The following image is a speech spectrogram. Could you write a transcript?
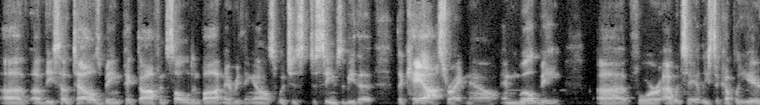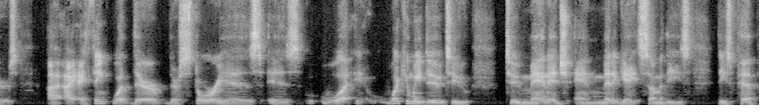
of, of these hotels being picked off and sold and bought and everything else, which is just seems to be the the chaos right now and will be. uh, for I would say at least a couple of years. I, I, think what their their story is is what what can we do to to manage and mitigate some of these these PIP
